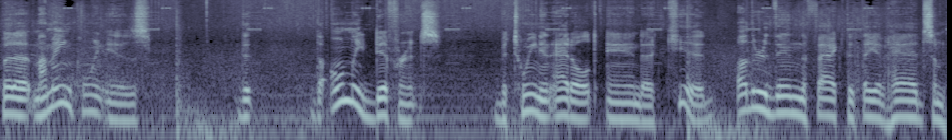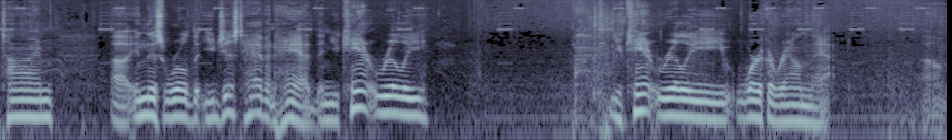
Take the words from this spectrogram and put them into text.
But uh, my main point is that the only difference between an adult and a kid, other than the fact that they have had some time uh, in this world that you just haven't had, then you can't really you can't really work around that. Um,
